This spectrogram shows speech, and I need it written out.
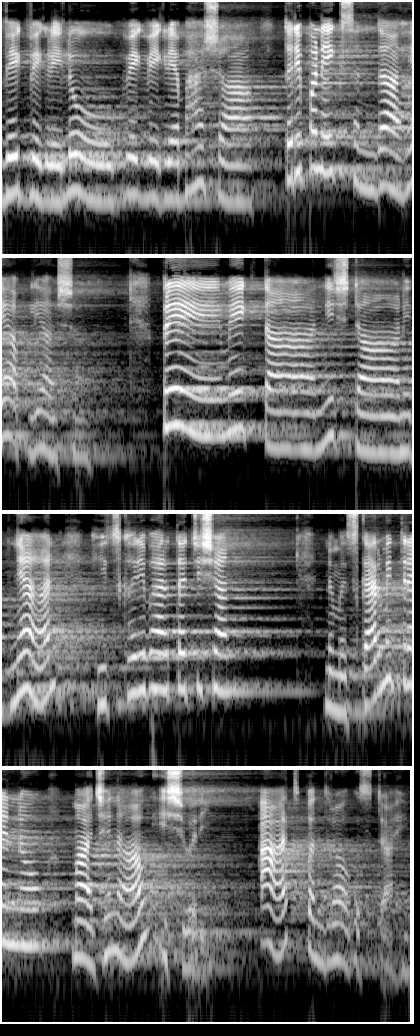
वेगवेगळे लोक वेगवेगळ्या भाषा तरी पण एक संध आहे आपली आशा. प्रेम एकता निष्ठा आणि ज्ञान हीच खरी भारताची शान. नमस्कार मित्रांनो माझे नाव ईश्वरी. आज पंधरा ऑगस्ट आहे.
